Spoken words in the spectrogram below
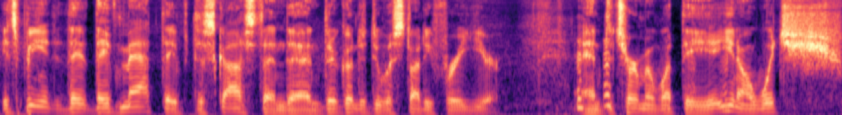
it's being they, they've met, they've discussed, and, and they're going to do a study for a year and determine what the you know which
